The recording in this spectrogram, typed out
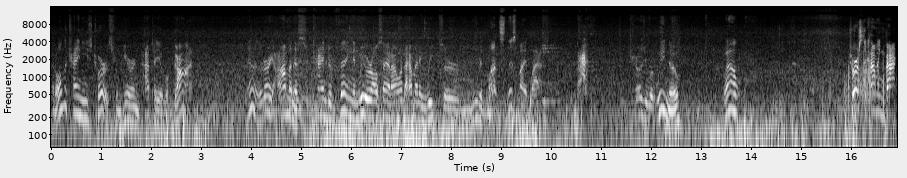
and all the Chinese tourists from here in Pattaya were gone. It was a very ominous kind of thing, and we were all saying, I wonder how many weeks or even months this might last. Ah, shows you what we knew. Well, tourists are coming back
